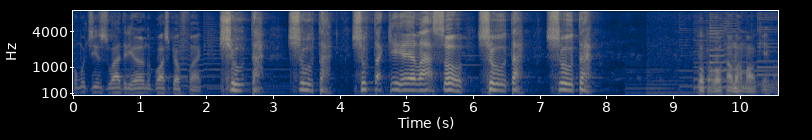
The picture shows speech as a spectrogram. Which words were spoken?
Como diz o Adriano Gospel Funk: chuta, chuta, chuta que é laço, chuta, chuta. Vou para voltar ao normal aqui, irmão.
